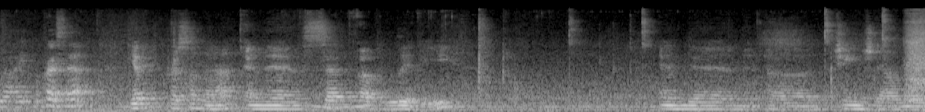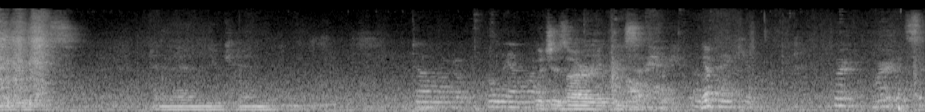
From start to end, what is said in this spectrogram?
Right, press that? Yep, press on that, and then set up Libby. And then, uh, change down the rules. And then you can, Download only on one? which is already preset. Okay, oh, Yep. thank you. Where, where it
